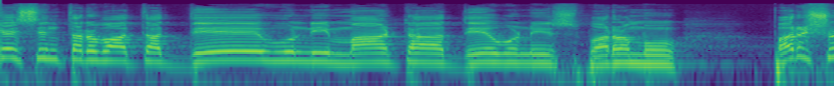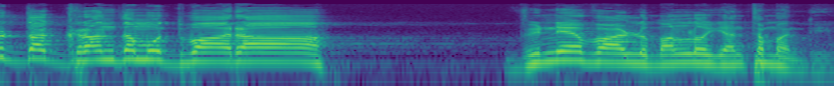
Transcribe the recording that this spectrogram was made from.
చేసిన తర్వాత దేవుని మాట దేవుని స్వరము పరిశుద్ధ గ్రంథము ద్వారా వినేవాళ్ళు మనలో ఎంతమంది?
